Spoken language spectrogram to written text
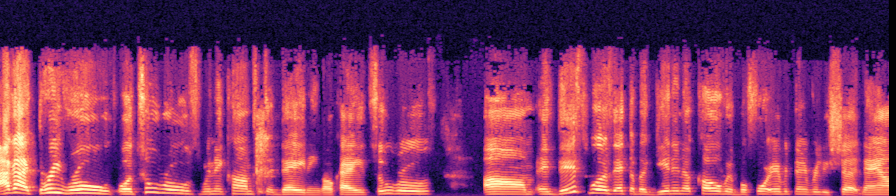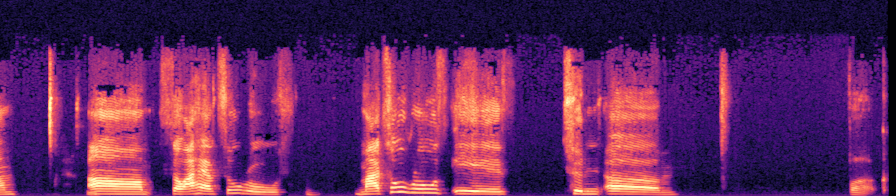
I got three rules or two rules when it comes to dating. Okay, two rules. Um, and this was at the beginning of COVID before everything really shut down. Um, so I have two rules. My two rules is to um fuck.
